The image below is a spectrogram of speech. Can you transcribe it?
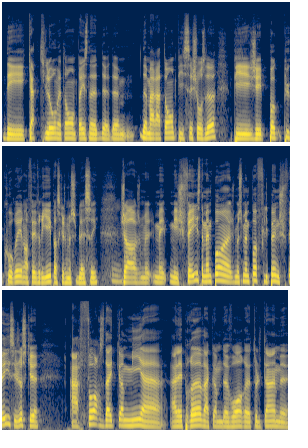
des 4 kilos, mettons, pace de, de, de, de marathon, puis ces choses-là. Puis, j'ai pas pu courir en février parce que je me suis blessé. Mm. Genre, je me, mes, mes chevilles, c'était même pas. un- je me suis même pas flippé une cheville, c'est juste que à force d'être comme mis à, à l'épreuve, à comme devoir euh, tout le temps me,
